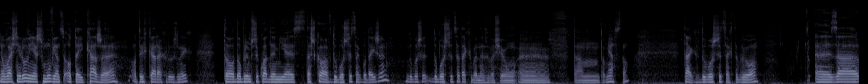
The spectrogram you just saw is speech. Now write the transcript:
No właśnie, również mówiąc o tej karze, o tych karach różnych, to dobrym przykładem jest ta szkoła w Duboszycach bodajże. Duboszy, Duboszyce, tak chyba nazywa się e, tam to miasto. Tak, w Duboszycach to było. E, za,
